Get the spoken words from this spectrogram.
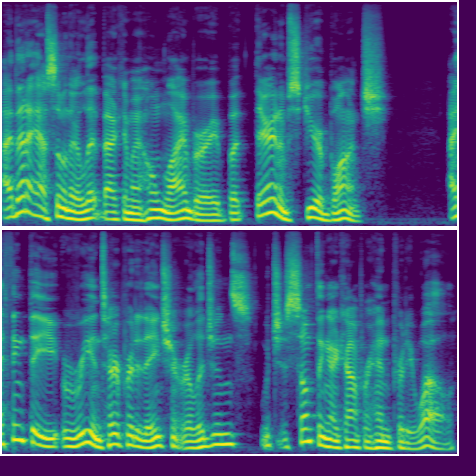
I bet I have some of their lit back in my home library, but they're an obscure bunch. I think they reinterpreted ancient religions, which is something I comprehend pretty well.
